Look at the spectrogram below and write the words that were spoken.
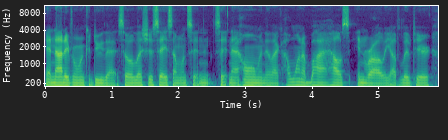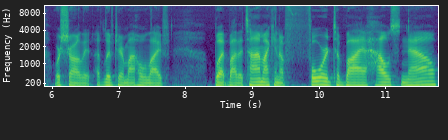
and not everyone could do that. So let's just say someone's sitting sitting at home and they're like, I want to buy a house in Raleigh. I've lived here or Charlotte. I've lived here my whole life, but by the time I can afford to buy a house now,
